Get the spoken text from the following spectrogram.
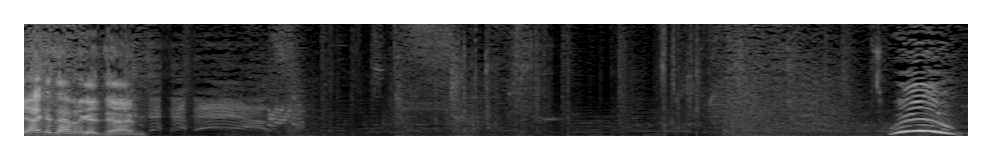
Jack is having a good time. Woo!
